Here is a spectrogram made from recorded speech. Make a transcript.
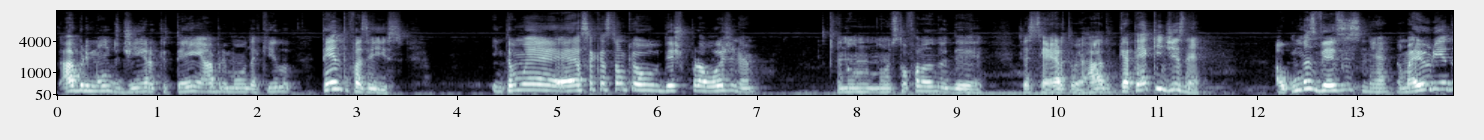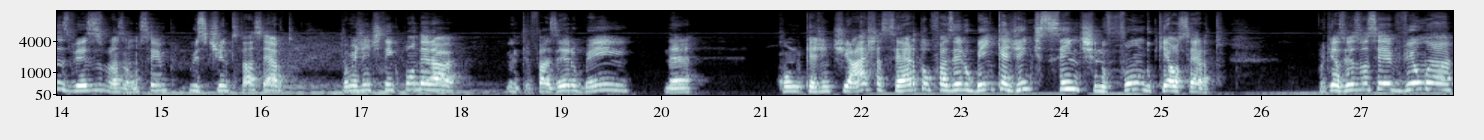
Abre mão do dinheiro que tem, abre mão daquilo. Tenta fazer isso. Então é, é essa questão que eu deixo para hoje, né? Eu não, não estou falando de se é certo ou errado, porque até aqui diz, né? Algumas vezes, né? Na maioria das vezes, mas não sempre, o instinto está certo. Então a gente tem que ponderar entre fazer o bem, né? Com que a gente acha certo ou fazer o bem que a gente sente no fundo que é o certo. Porque às vezes você vê uma,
